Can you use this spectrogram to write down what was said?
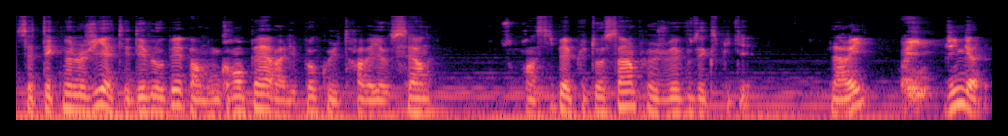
Cette technologie a été développée par mon grand-père à l'époque où il travaillait au CERN. Son principe est plutôt simple, je vais vous expliquer. Larry Oui. Jingle.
